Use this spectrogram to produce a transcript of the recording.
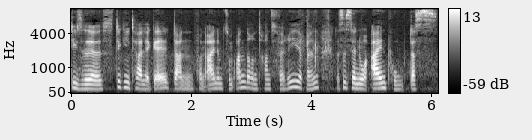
dieses digitale Geld dann von einem zum anderen transferieren, das ist ja nur ein Punkt. Das,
